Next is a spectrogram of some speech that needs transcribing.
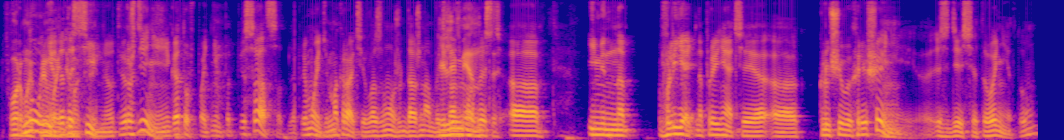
Формой ну нет, это сильное утверждение, я не готов под ним подписаться. Для прямой демократии возможно, должна быть Элементы. возможность э, именно влиять на принятие э, ключевых решений. Mm. Здесь этого нету.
